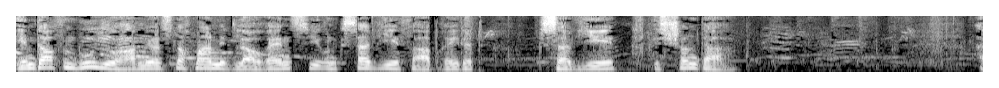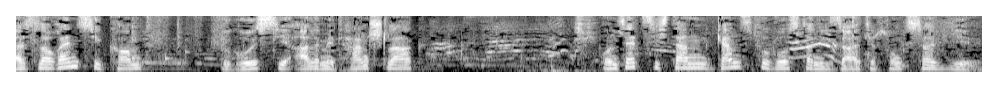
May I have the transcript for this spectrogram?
Im Dorf Mbuyu haben wir uns nochmal mit Laurenzi und Xavier verabredet. Xavier ist schon da. Als Laurenzi kommt, begrüßt sie alle mit Handschlag und setzt sich dann ganz bewusst an die Seite von Xavier.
